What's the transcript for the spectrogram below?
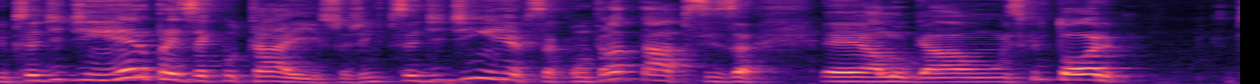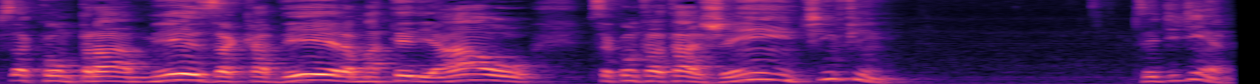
A gente precisa de dinheiro para executar isso. A gente precisa de dinheiro, precisa contratar, precisa é, alugar um escritório, precisa comprar mesa, cadeira, material, precisa contratar gente, enfim. Precisa de dinheiro.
